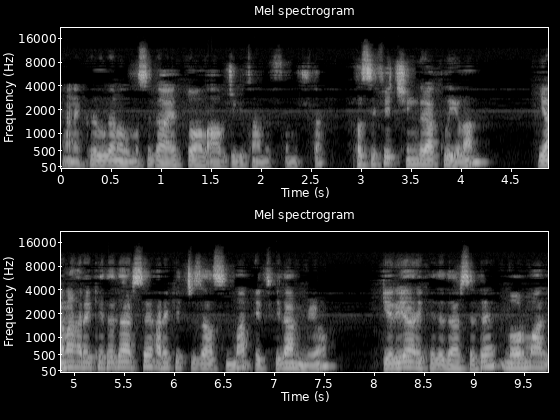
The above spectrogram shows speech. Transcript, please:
Yani kırılgan olması gayet doğal avcı bir tanrı sonuçta. Pasifi çıngıraklı yılan. Yana hareket ederse hareket cezasından etkilenmiyor. Geriye hareket ederse de normal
